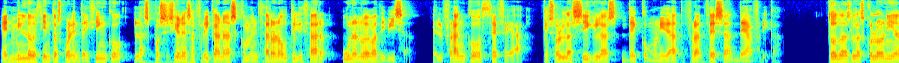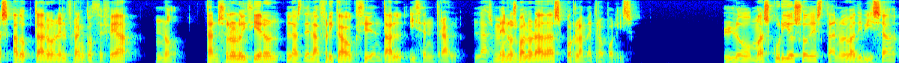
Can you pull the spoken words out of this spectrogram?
En 1945, las posesiones africanas comenzaron a utilizar una nueva divisa, el franco CFA, que son las siglas de Comunidad Francesa de África. ¿Todas las colonias adoptaron el franco CFA? No, tan solo lo hicieron las del África Occidental y Central, las menos valoradas por la metrópolis. Lo más curioso de esta nueva divisa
